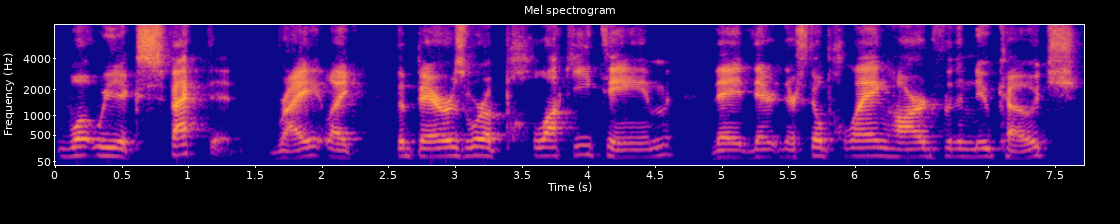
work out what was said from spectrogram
what we expected, right? Like the Bears were a plucky team. They they're they're still playing hard for the new coach,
